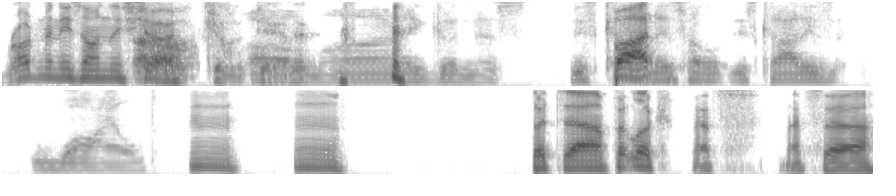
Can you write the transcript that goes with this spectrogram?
Rodman is on this show. Oh, god damn it. Oh my goodness. This But- card is this card is wild. Mm, mm. But uh, but look, that's that's uh,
